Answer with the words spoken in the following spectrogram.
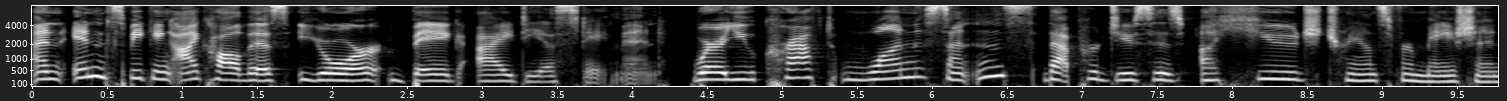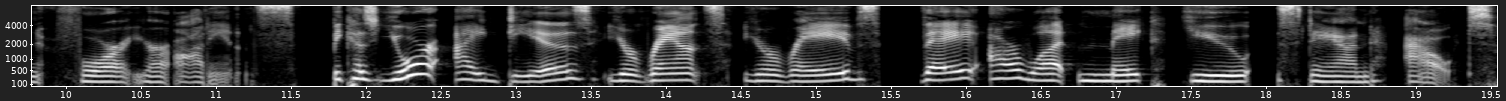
And in speaking, I call this your big idea statement, where you craft one sentence that produces a huge transformation for your audience because your ideas, your rants, your raves, they are what make you stand out.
